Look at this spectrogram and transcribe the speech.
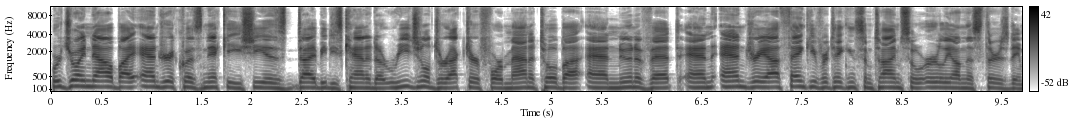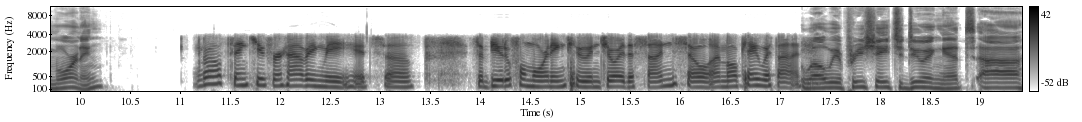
We're joined now by Andrea Kwasnicki. She is Diabetes Canada Regional Director for Manitoba and Nunavut. And Andrea, thank you for taking some time so early on this Thursday morning. Well, thank you for having me. It's uh, it's a beautiful morning to enjoy the sun, so I'm okay with that. Well, we appreciate you doing it. Uh,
